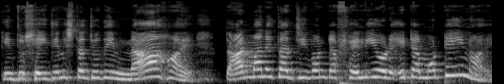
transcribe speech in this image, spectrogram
কিন্তু সেই জিনিসটা যদি না হয়, তার মানে তার জীবনটা ফেলিওর এটা মোটেই নয়।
